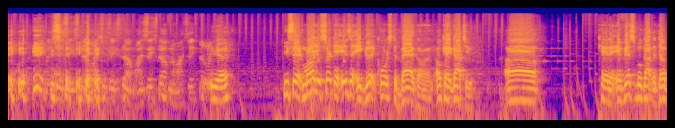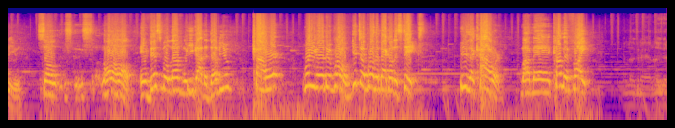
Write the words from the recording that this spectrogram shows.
He say stuff? Why say stuff? Why say stuff? No, why say stuff? yeah. He said Mario Circuit isn't a good course to bag on. Okay, got you. Uh, okay, the Invincible got the W. So, hold on, hold on. Invincible left when he got the W? Coward! What are you gonna do, bro? Get your brother back on the sticks. He's a coward. My man, come and fight. Look at that. Look at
